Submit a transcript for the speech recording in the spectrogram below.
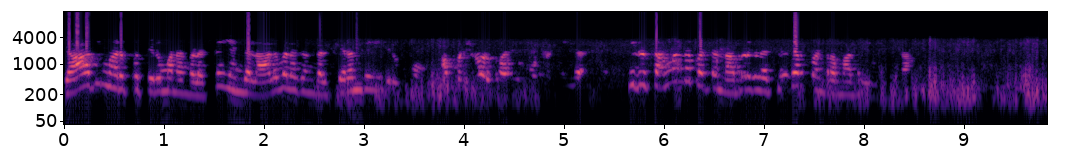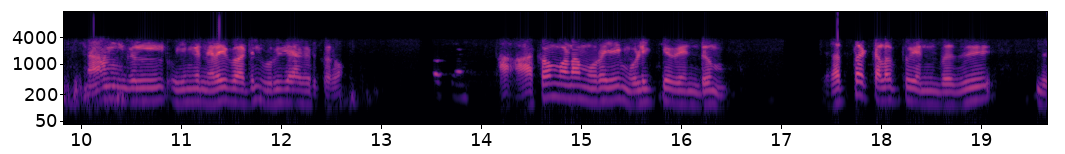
ஜாதி மறுப்பு திருமணங்களுக்கு எங்கள் அலுவலகங்கள் திறந்தே இருக்கும் அப்படின்னு ஒரு பதிவு போட்டிருக்கீங்க. இது சம்பந்தப்பட்ட நபர்களை ட்ரிகர் பண்ற மாதிரி இருக்குங்களா நாங்கள் எங்க நிலைப்பாட்டில் உறுதியாக இருக்கிறோம். அகமண முறையை ஒழிக்க வேண்டும். இரத்த கலப்பு என்பது இந்த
